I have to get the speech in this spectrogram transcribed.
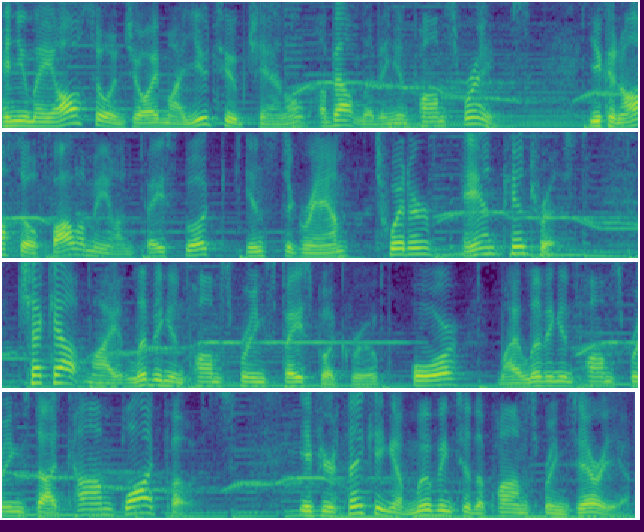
And you may also enjoy my YouTube channel about living in Palm Springs. You can also follow me on Facebook, Instagram, Twitter, and Pinterest. Check out my Living in Palm Springs Facebook group or my livinginpalmsprings.com blog posts. If you're thinking of moving to the Palm Springs area,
